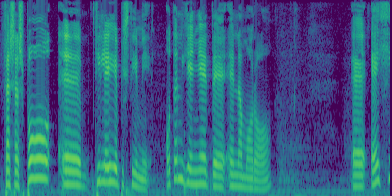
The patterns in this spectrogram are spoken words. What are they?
θα σας πω ε, τι λέει η επιστήμη. Όταν γεννιέται ένα μωρό, ε, έχει,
